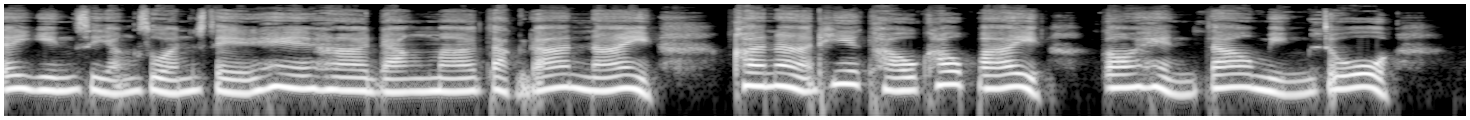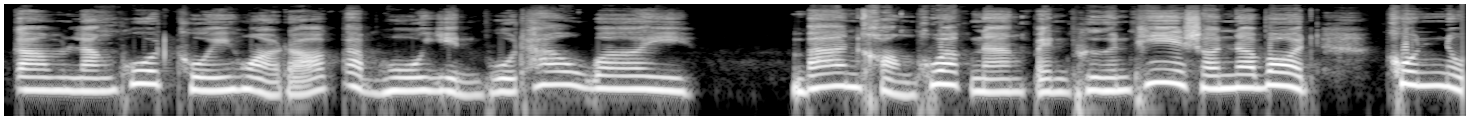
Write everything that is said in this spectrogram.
ได้ยินเสียงสวนเสเฮฮาดังมาจากด้านใน ขณะที่เขาเข้าไป ก็เห็นเจ้าหมิงจูกำลังพูดคุยหัวเราะกับฮูหยินผู้เท่าเว่ยบ้านของพวกนางเป็นพื้นที่ชนบท คุณหนู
